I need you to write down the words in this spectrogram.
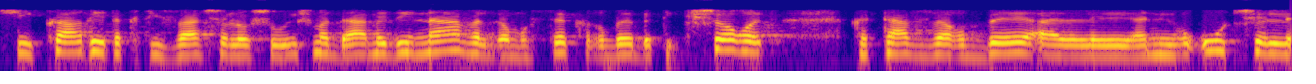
שהכרתי את הכתיבה שלו, שהוא איש מדע המדינה, אבל גם עוסק הרבה בתקשורת, כתב הרבה על אה, הנראות של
